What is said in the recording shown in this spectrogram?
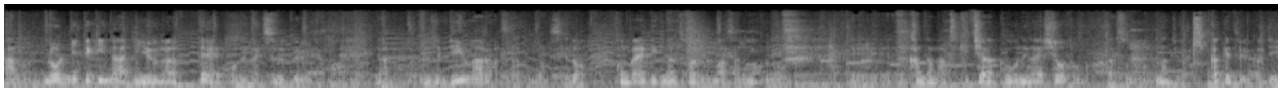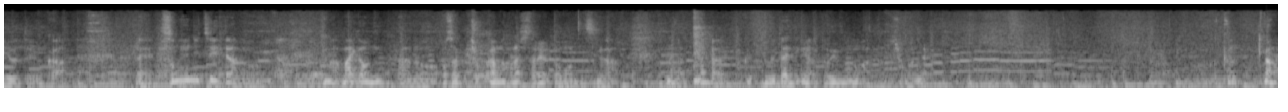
あの論理的な理由があってお願いするというあの要するに理由があるはずだと思うんですけど今回劇団スパルのマーさんにこの、えー神田松吉役をお願いしようと思ったそのなんていうかきっかけというか理由というか、えーその辺についてあの、まあ、毎回おあのおそらく直感の話されると思うんですがなんかなんか具具体的にはどういうものがあったんでしょうかね。あ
